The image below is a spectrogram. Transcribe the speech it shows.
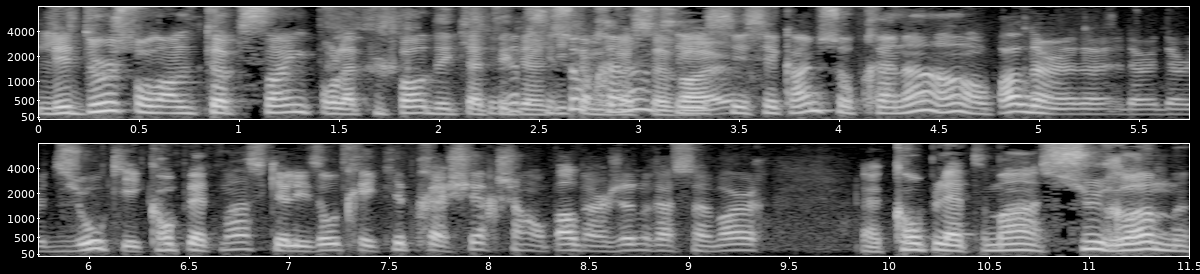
les deux sont dans le top 5 pour la plupart des catégories comme receveurs. C'est quand même surprenant. Hein? On parle d'un duo qui est complètement ce que les autres équipes recherchent. Hein? On parle d'un jeune receveur euh, complètement surhomme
